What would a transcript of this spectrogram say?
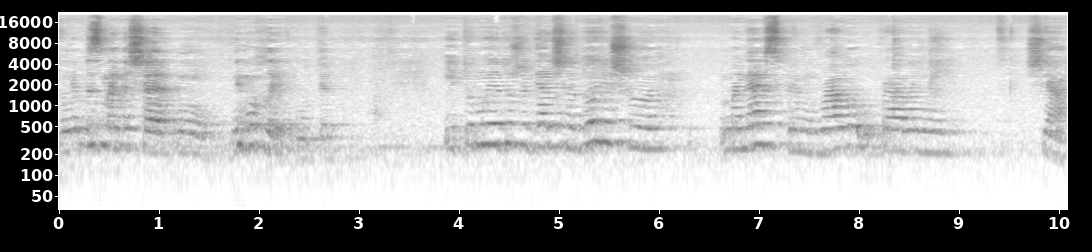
вони без мене ще ну, не могли бути. І тому я дуже вдячна долі, що мене спрямувало у правильний шлях.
